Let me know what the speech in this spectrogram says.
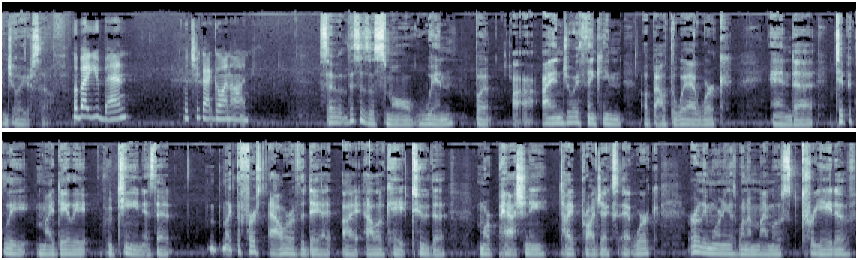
enjoy yourself. What about you, Ben? What you got going on? So this is a small win, but I, I enjoy thinking about the way I work, and uh, typically my daily routine is that like the first hour of the day I, I allocate to the more passionate type projects at work. Early morning is when I'm my most creative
